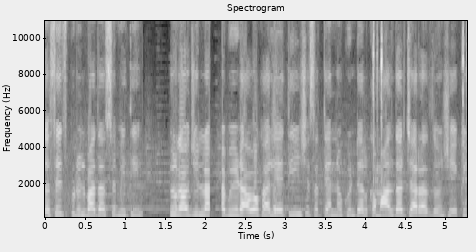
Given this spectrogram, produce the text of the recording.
तसेच पुढील बाजार समिती जळगाव जिल्हा बीड आवखाली आहे. तीनशे सत्त्याण्णव क्विंटल कमाल दर चार हजार दोनशे एक्केचाळीस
